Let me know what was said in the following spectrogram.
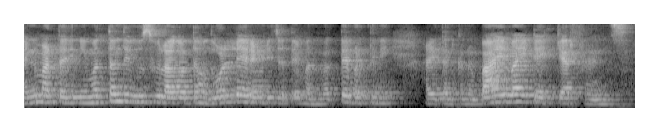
ಹೆಣ್ಣು ಮಾಡ್ತಾ ಇದ್ದೀನಿ. ಮತ್ತೊಂದು ಯೂಸ್ಫುಲ್ ಆಗುವಂಥ ಒಂದು ಒಳ್ಳೆಯ ರೆಮಿಡಿ ಜೊತೆ ಬಂದು ಮತ್ತೆ ಬರ್ತೀನಿ. ಅಲ್ಲಿ ತನಕ bye bye take care friends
